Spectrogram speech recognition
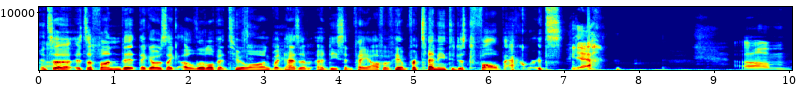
It's a it's a fun bit that goes like a little bit too long, but has a, a decent payoff of him pretending to just fall backwards. Yeah. Um,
